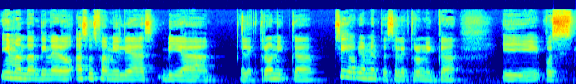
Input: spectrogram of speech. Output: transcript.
y mandan dinero a sus familias vía electrónica. Sí, obviamente es electrónica. Y pues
